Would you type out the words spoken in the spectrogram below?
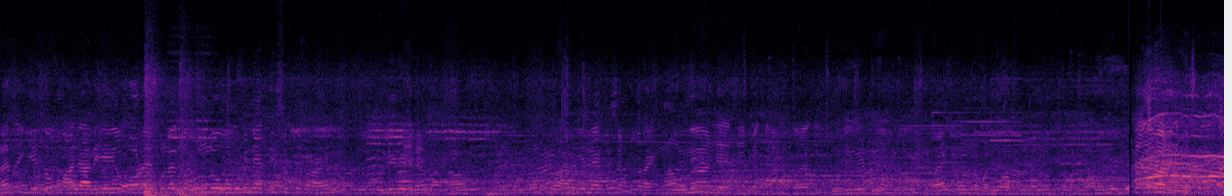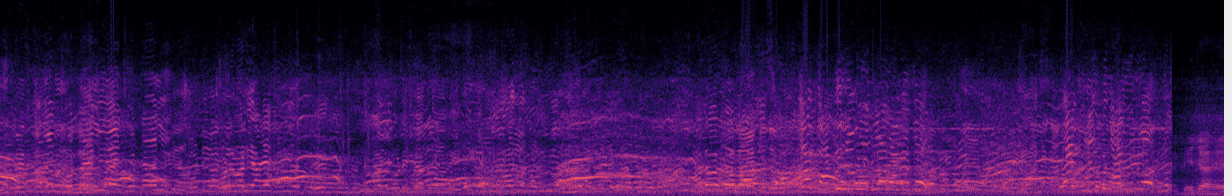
नहीं तो ये तो वहाँ जा रही है और एंबुलेंस उन लोगों को भी नैती शिफ्ट कराएँगे होली गेट हाँ। तो आगे शिफ्ट कराएँगे हाँ होली गेट होली गेट और कौन सा बढ़िया हॉस्पिटल है उससे बढ़िया छोटी वाली। आगे खड़ी भेजा है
